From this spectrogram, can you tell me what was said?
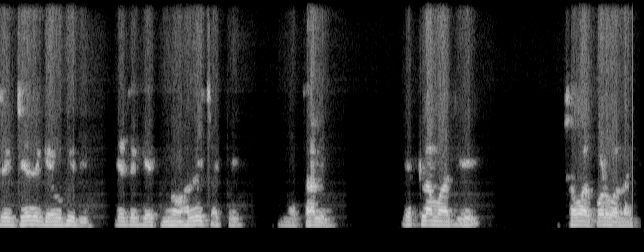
જ જગ્યાએ ઊભી હતી એ જગ્યાએ ન હલી શકી અને ચાલી. એટલામાં જ એ સવાર પડવા લાગી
